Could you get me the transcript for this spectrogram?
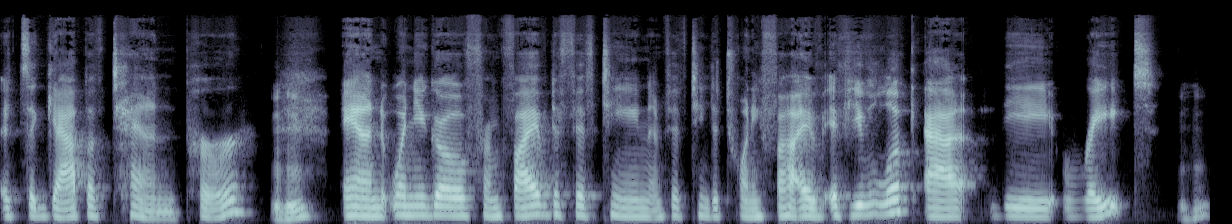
it's a gap of 10 per Mhm. and when you go from 5 to 15 and 15 to 25 if you look at the rate Mhm.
